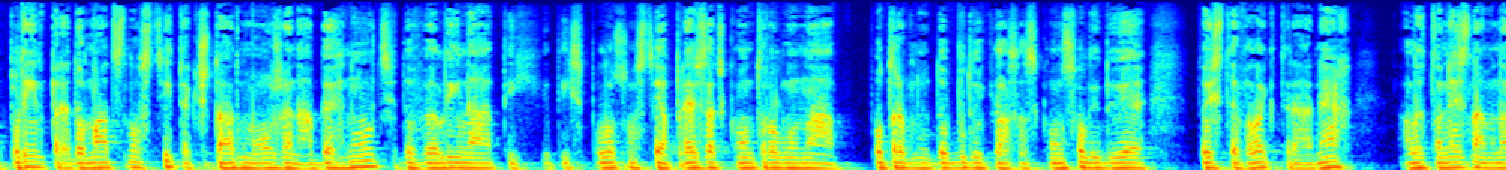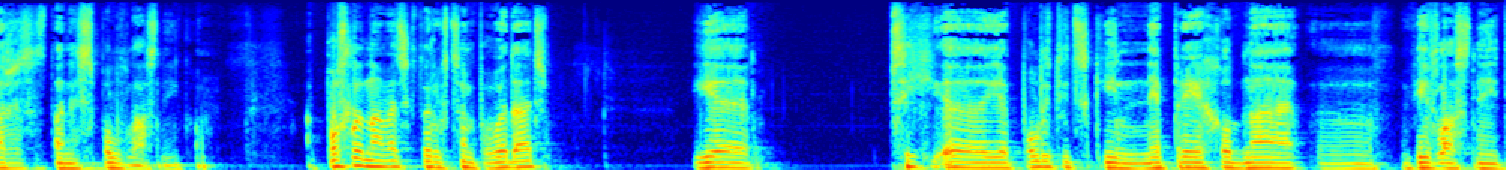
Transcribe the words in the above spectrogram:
plyn pre domácnosti, tak štát môže nabehnúť do velína tých, tých spoločností a prevzať kontrolu na potrebnú dobu, keď sa skonsoliduje to isté v elektrárniach, ale to neznamená, že sa stane spoluvlastníkom. A posledná vec, ktorú chcem povedať, je, psych, e, je politicky nepriechodné e, vyvlastniť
